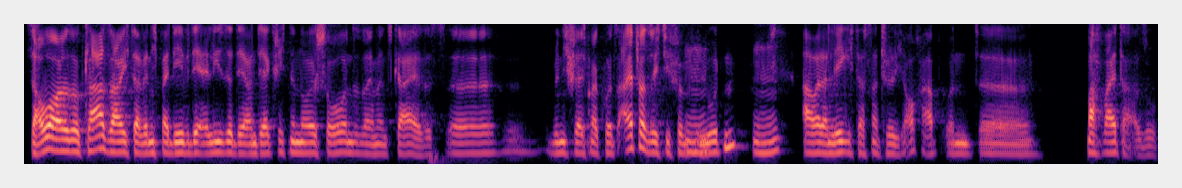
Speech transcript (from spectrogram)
sauer oder so. Klar sage ich da, wenn ich bei DWDL lese, der und der kriegt eine neue Show und so sage ich, Mensch, geil, das äh, bin ich vielleicht mal kurz eifersüchtig, fünf mhm. Minuten. Mhm. Aber dann lege ich das natürlich auch ab und äh, mach weiter. Also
